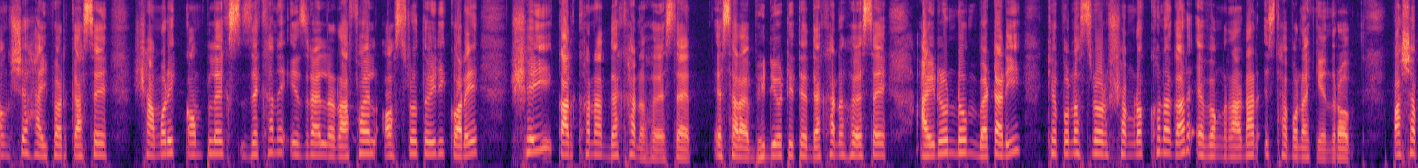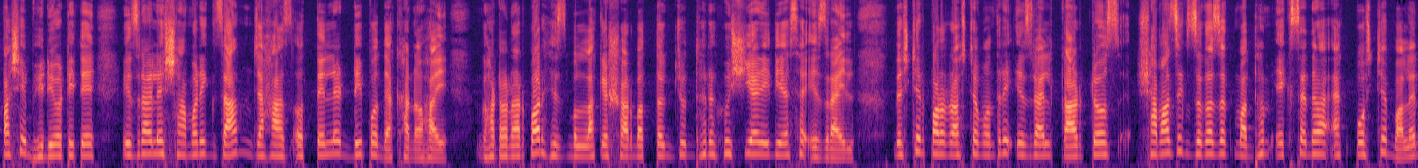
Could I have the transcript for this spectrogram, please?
অংশে হাইফার কাছে সামরিক কমপ্লেক্স যেখানে ইসরায়েল রাফায়েল অস্ত্র তৈরি করে সেই কারখানা দেখানো হয়েছে। এছাড়া ভিডিওটিতে দেখানো হয়েছে আয়রনডোম ব্যাটারি, ক্ষেপণাস্ত্র সংরক্ষণাগার এবং রাডার স্থাপনা কেন্দ্র। পাশাপাশি ভিডিওটিতে ইসরায়েলের সামরিক যান, জাহাজ ও তেলের ডিপো দেখানো হয়। ঘটনার পর হিজবুল্লাহকে সর্বাত্মক যুদ্ধের হুঁশিয়ারি দিয়েছে ইসরায়েল। দেশটির পররাষ্ট্রমন্ত্রী ইসরায়েল কার্টোস সামাজিক যোগাযোগ মাধ্যম এক্সে দেওয়া এক পোস্টে বলেন,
